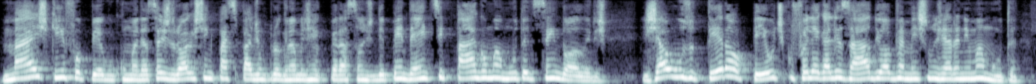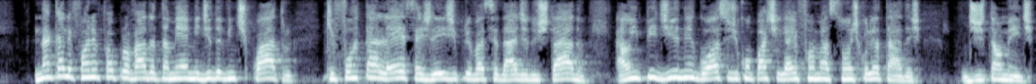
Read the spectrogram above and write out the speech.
Mas quem for pego com uma dessas drogas tem que participar de um programa de recuperação de dependentes e paga uma multa de 100 dólares. Já o uso terapêutico foi legalizado e, obviamente, não gera nenhuma multa. Na Califórnia foi aprovada também a medida 24, que fortalece as leis de privacidade do Estado ao impedir negócios de compartilhar informações coletadas digitalmente.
